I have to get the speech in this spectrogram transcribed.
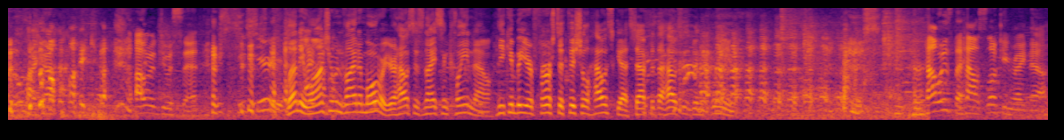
Oh my god! Oh my god! I would do a set. He's serious. Lenny, why don't you invite him over? Your house is nice and clean now. He can be your first official house guest after the house has been cleaned. How is the house looking right now?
